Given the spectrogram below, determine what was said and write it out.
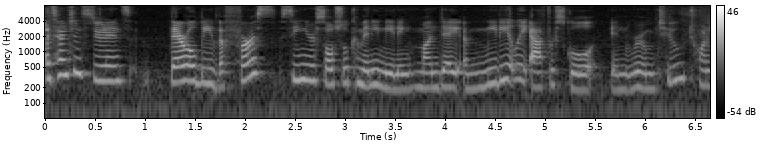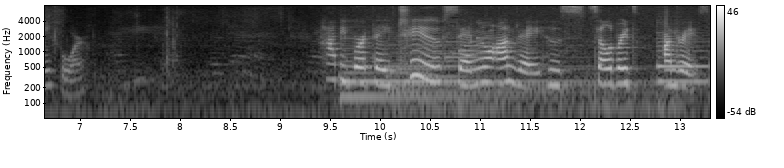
Attention students, there will be the first senior social committee meeting Monday immediately after school in room 224. Happy birthday to Samuel Andre, who celebrates Andres,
